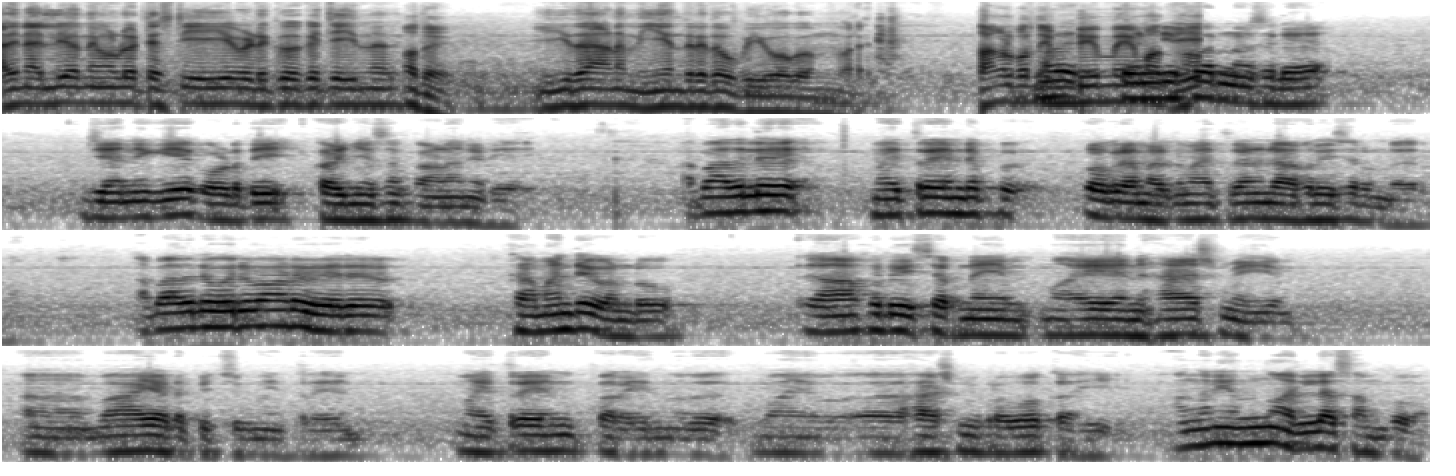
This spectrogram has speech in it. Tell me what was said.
അതിനല്ലയോ നിങ്ങൾ ടെസ്റ്റ് ചെയ്യുകയോ എടുക്കുകയൊക്കെ ചെയ്യുന്നത്? അതെ. ഇതാണ് നിയന്ത്രിത ഉപയോഗം എന്ന് പറയുന്നത്. താങ്കൾ പറഞ്ഞ M D M A twenty four ജനകീയ കോടതി കഴിഞ്ഞ ദിവസം കാണാനിടയായി. അപ്പോൾ അതിൽ മൈത്രേന്റെ പ്രോഗ്രാമായിരുന്നു ആയിരുന്നു. രാഹുൽ ഈശ്വർ ഉണ്ടായിരുന്നു. അപ്പോൾ അതിൽ ഒരുപാട് പേര് കമന്റ് കണ്ടു. രാഹുൽ ഈശ്വറിനെയും മയൻ ഹാഷ്മയും വായടപ്പിച്ചു മൈത്രേയൻ. മൈത്രേയൻ പറയുന്നത് ഹാഷ്മി പ്രവോക്കായി അങ്ങനെയൊന്നും അല്ല സംഭവം.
